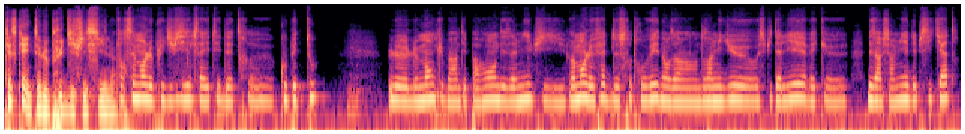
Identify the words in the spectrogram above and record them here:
Qu'est-ce qui a été le plus difficile? Forcément, le plus difficile, ça a été d'être coupé de tout le, manque ben, des parents, des amis, puis vraiment le fait de se retrouver dans un, dans un milieu hospitalier avec euh, des infirmiers, des psychiatres.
